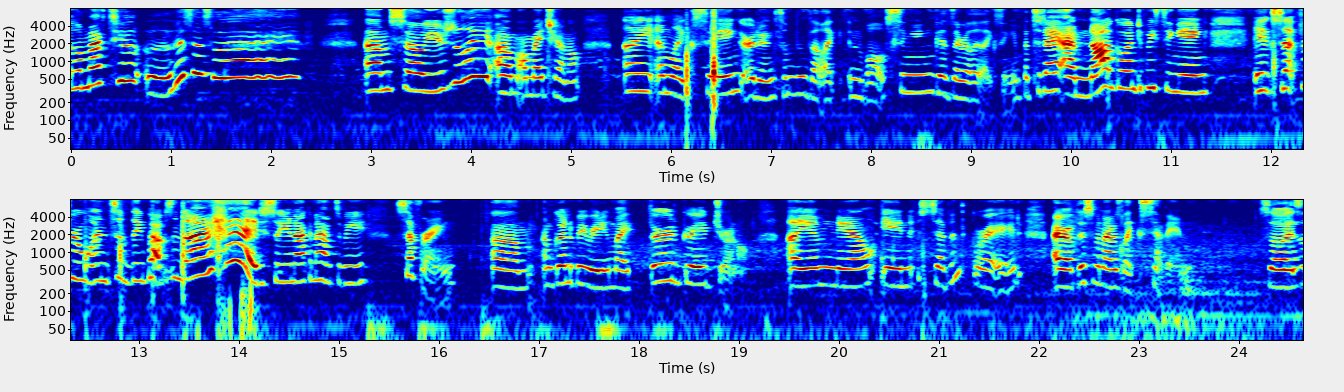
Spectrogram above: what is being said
welcome back to This Is Life. Um, so usually, um, on my channel, I am like singing or doing something that like involves singing because I really like singing. But today I'm not going to be singing, except for when something pops into my head. So you're not gonna have to be suffering. Um, I'm going to be reading my third grade journal. I am now in seventh grade. I wrote this when I was like seven, so it's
